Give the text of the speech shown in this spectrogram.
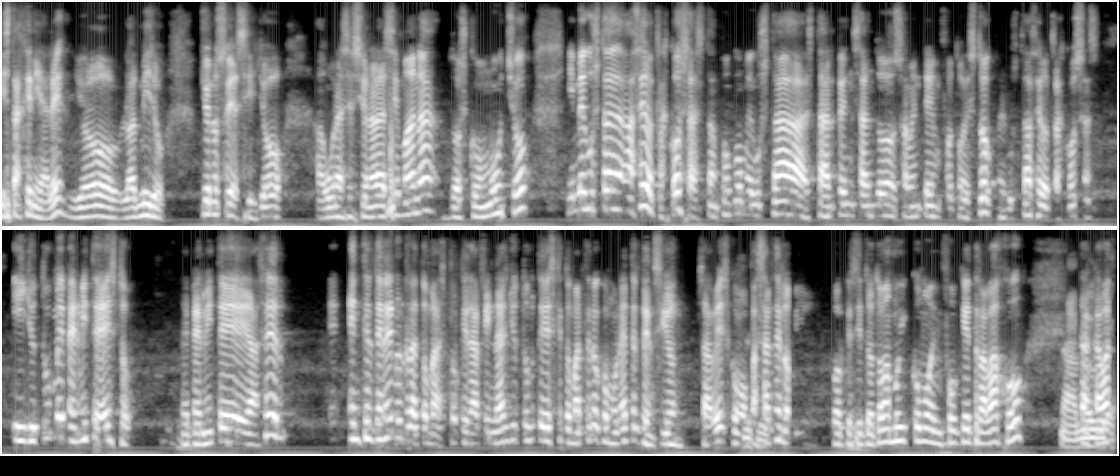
Y está genial, ¿eh? Yo lo admiro. Yo no soy así. Yo hago una sesión a la semana, dos como mucho, y me gusta hacer otras cosas. Tampoco me gusta estar pensando solamente en foto de stock, me gusta hacer otras cosas. Y YouTube me permite esto. Me permite hacer entretenerme un rato más, porque al final YouTube tienes que tomártelo como una entretención, ¿sabes? Como pasártelo bien. Porque si te lo tomas muy como enfoque trabajo, te acabas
